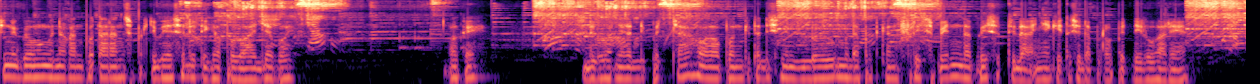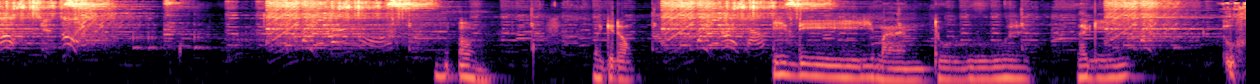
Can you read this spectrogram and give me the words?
Sini gue menggunakan putaran seperti biasa di 30 aja, boy. Oke. Di luarnya dipecah walaupun kita di sini belum mendapatkan free spin tapi setidaknya kita sudah profit di luar ya. Mm Lagi dong. Idi mantul lagi uh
